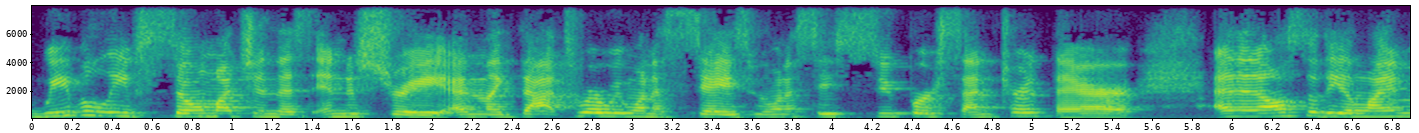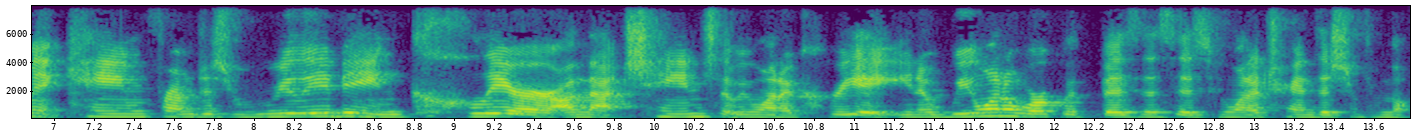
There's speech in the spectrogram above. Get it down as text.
we believe so much in this industry and like that's where we want to stay so we want to stay super centered there. And then also the alignment came from just really being clear on that change that we want to create. You know we want to work with businesses who want to transition from the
